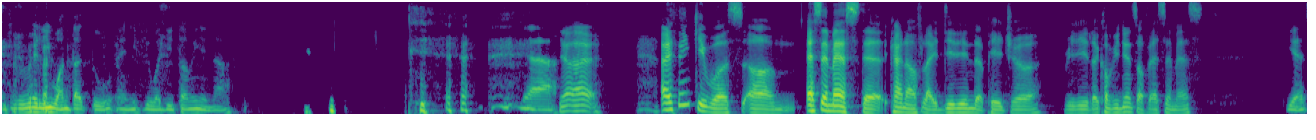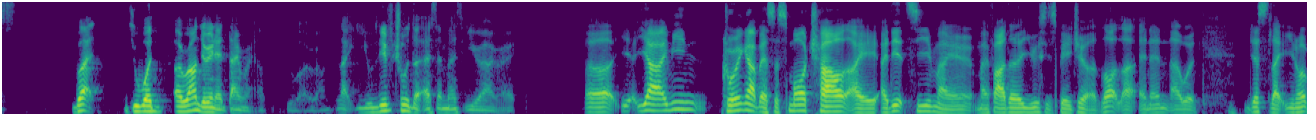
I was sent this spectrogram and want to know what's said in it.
If you really wanted to and if you were determined enough. yeah. Yeah, I, I think it was um SMS that kind of like did in the pager. Really, the convenience of SMS. Yes. But you were around during that time, right? You were around. Like you lived through the SMS era, right? Uh, yeah, I mean, growing up as a small child, I, I did see my, my father use his pager a lot, lah, and then I would just like you know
